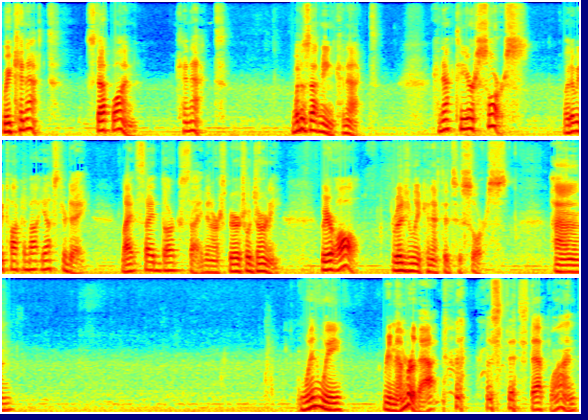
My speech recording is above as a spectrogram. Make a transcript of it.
We connect. Step one, connect. What does that mean, connect? Connect to your source. What did we talk about yesterday? Light side, dark side in our spiritual journey. We are all originally connected to source. And when we remember that, step one,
